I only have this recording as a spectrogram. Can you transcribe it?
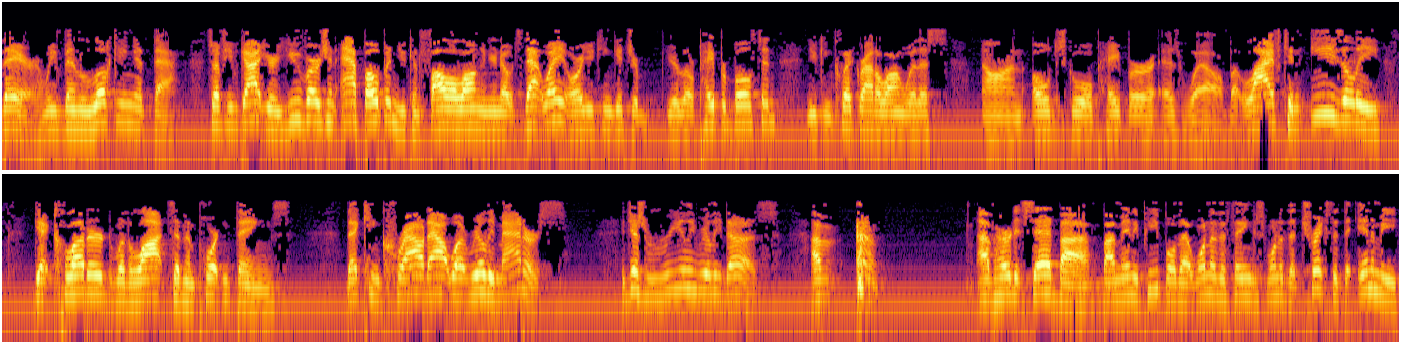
there. We've been looking at that. So if you've got your YouVersion app open, you can follow along in your notes that way, or you can get your, your little paper bulletin. You can click right along with us on old school paper as well. But life can easily get cluttered with lots of important things that can crowd out what really matters. It just really, really does. I've I've heard it said by by many people that one of the things, one of the tricks that the enemy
